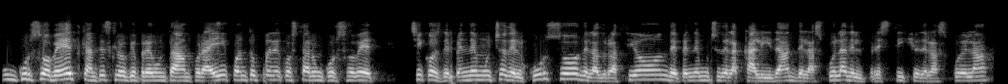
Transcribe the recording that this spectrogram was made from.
Un curso BED, que antes creo que preguntaban por ahí, ¿cuánto puede costar un curso BED? Chicos, depende mucho del curso, de la duración, depende mucho de la calidad de la escuela, del prestigio de la escuela.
